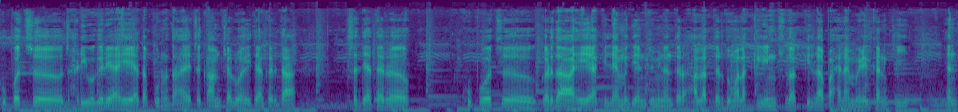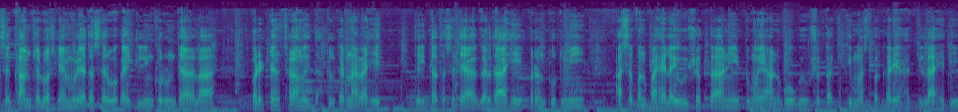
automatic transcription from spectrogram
खूपच झाडी वगैरे आहे. आता पूर्णतः याचं काम चालू आहे. त्याकरिता सध्या तर खूपच गर्दा आहे या किल्ल्यामध्ये. आणि तुम्ही नंतर आलात तर तुम्हाला क्लीनसुद्धा किल्ला पाहायला मिळेल. कारण की यांचं काम चालू असल्यामुळे आता सर्व काही क्लीन करून त्याला पर्यटन स्थळामध्ये दाखल करणार आहेत. तर इथं आता सध्या गर्दा आहे परंतु तुम्ही असं पण पाहायला येऊ शकता आणि तुम्ही अनुभव घेऊ शकता किती मस्त प्रकारे हा किल्ला आहे ते.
